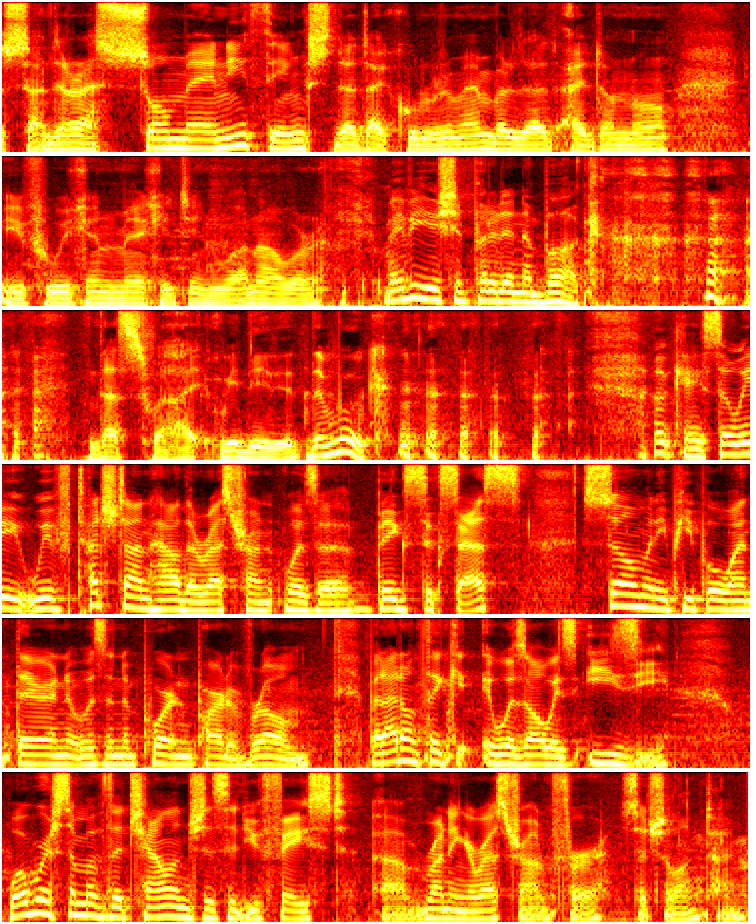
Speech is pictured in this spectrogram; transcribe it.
so there are so many things that I could remember that I don't know if we can make it in one hour. Maybe you should put it in a book. That's why we did it, the book. okay, so we we've touched on how the restaurant was a big success. So many people went there, and it was an important part of Rome. But I don't think it was always easy. What were some of the challenges that you faced um, running a restaurant for such a long time?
